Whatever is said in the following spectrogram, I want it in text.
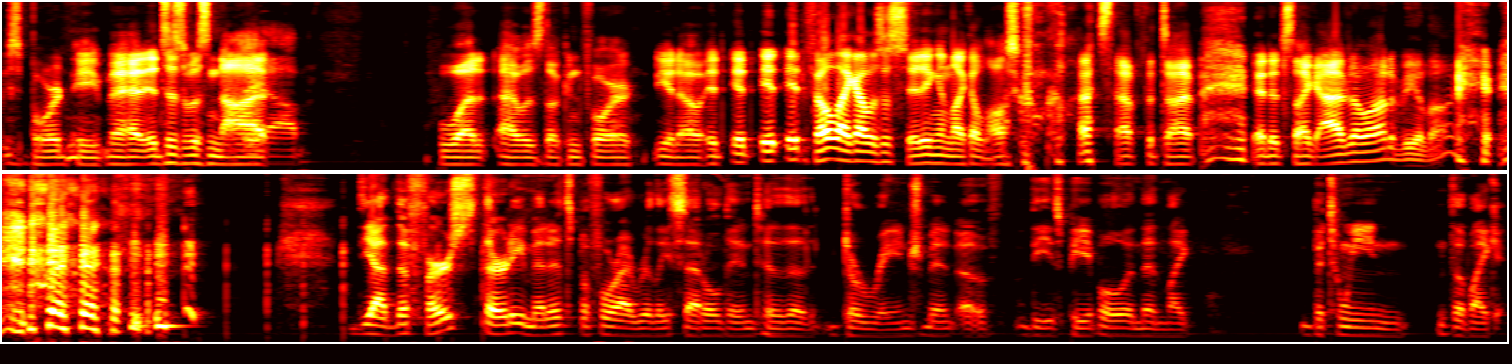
just bored me, man. It just was not Yeah. what I was looking for. You know, it, it, it, it felt like I was just sitting in like a law school class half the time. And it's like, I don't want to be a lawyer. Yeah, the first 30 minutes before I really settled into the derangement of these people and then like between the like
